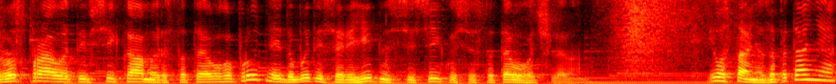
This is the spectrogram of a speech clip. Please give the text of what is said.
розправити всі камери статевого прутня і добитися рігідності, стійкості статевого члена. І останнє запитання:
